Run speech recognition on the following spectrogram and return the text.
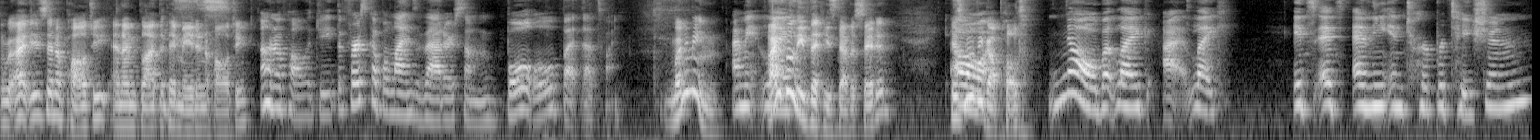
is an apology, and I'm glad that they made an apology. An apology. The first couple lines of that are some bull, but that's fine. What do you mean? I mean, like, I believe that he's devastated. His Oh, movie got pulled. no, but like, I, like, it's it's and the interpretation,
